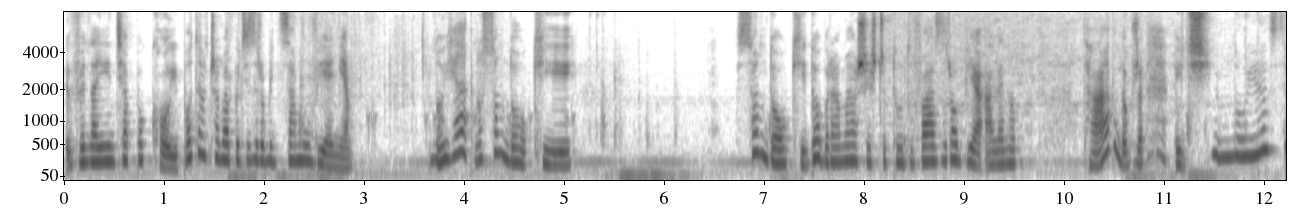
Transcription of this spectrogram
wynajęcia pokoi. Potem trzeba będzie zrobić zamówienie. No jak? No są dołki. Są dołki. Dobra, masz jeszcze tu dwa zrobię, ale no tak, dobrze. Ej, zimno jest,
